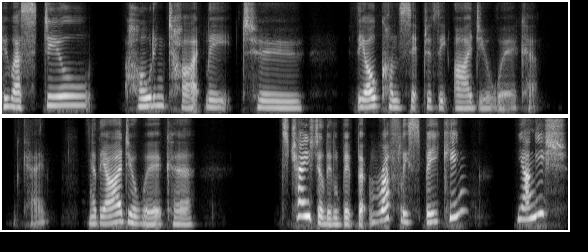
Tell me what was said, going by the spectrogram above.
who are still holding tightly to the old concept of the ideal worker. Okay. Now, the ideal worker, it's changed a little bit, but roughly speaking, youngish,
